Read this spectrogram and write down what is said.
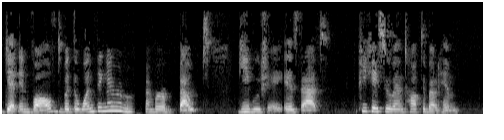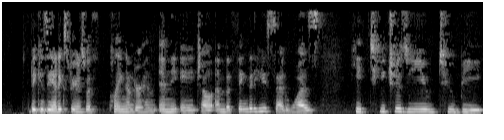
get involved. But the one thing I remember about Guy Boucher is that PK Subban talked about him because he had experience with playing under him in the AHL and the thing that he said was he teaches you to be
